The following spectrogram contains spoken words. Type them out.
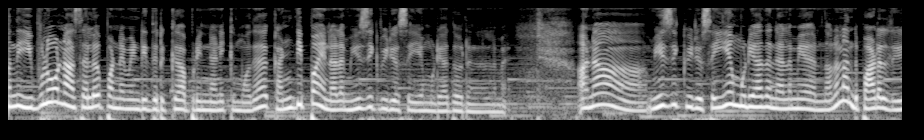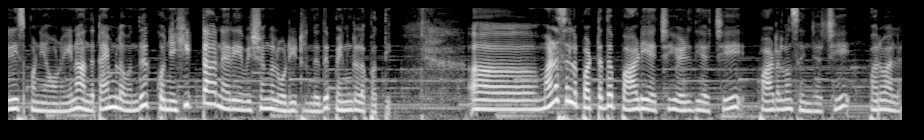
வந்து இவ்வளோ நான் செலவு பண்ண வேண்டியது இருக்குது அப்படின்னு நினைக்கும் போது கண்டிப்பாக என்னால் மியூசிக் வீடியோ செய்ய முடியாத ஒரு நிலைமை. ஆனால் மியூசிக் வீடியோ செய்ய முடியாத நிலைமையாக இருந்தாலும் நான் அந்த பாடல் ரிலீஸ் பண்ணி ஆகணும். ஏன்னா அந்த டைமில் வந்து கொஞ்சம் ஹிட்டாக நிறைய விஷயங்கள் ஓடிட்டு இருந்தது பெண்களை பற்றி மனசில் பட்டதை பாடியாச்சு எழுதியாச்சு பாடலும் செஞ்சாச்சு. பரவாயில்ல.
